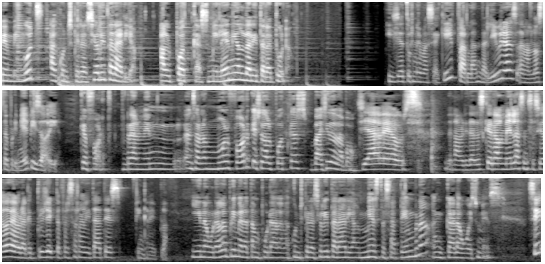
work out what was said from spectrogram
Benvinguts a Conspiració Literària, el podcast millennial de literatura. I ja tornem a ser aquí parlant de llibres en el nostre primer episodi. Que fort. Realment em sembla molt fort que això del podcast vagi de debò. Ja veus. La veritat és que realment la sensació de veure aquest projecte fer-se realitat és increïble. I inaugurar la primera temporada de Conspiració Literària al mes de setembre encara ho és més. Sí,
